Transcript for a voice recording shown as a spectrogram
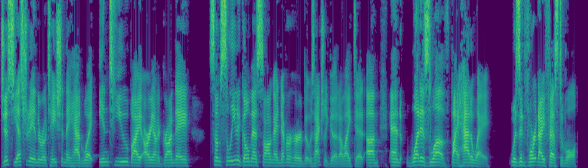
Just yesterday in the rotation, they had what Into You by Ariana Grande, some Selena Gomez song I never heard, but was actually good. I liked it. Um, and What Is Love by Hadaway was in Fortnite Festival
